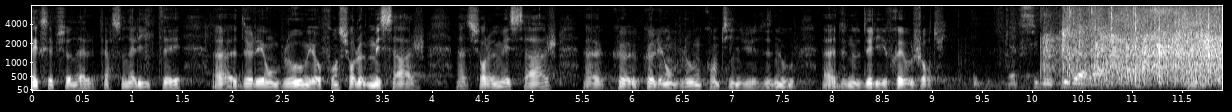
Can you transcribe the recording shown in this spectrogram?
exceptionnelle personnalité de Léon Blum et au fond sur le message, sur le message que, que, Léon Blum continue de nous, de nous délivrer aujourd'hui. Merci beaucoup, Bernard.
